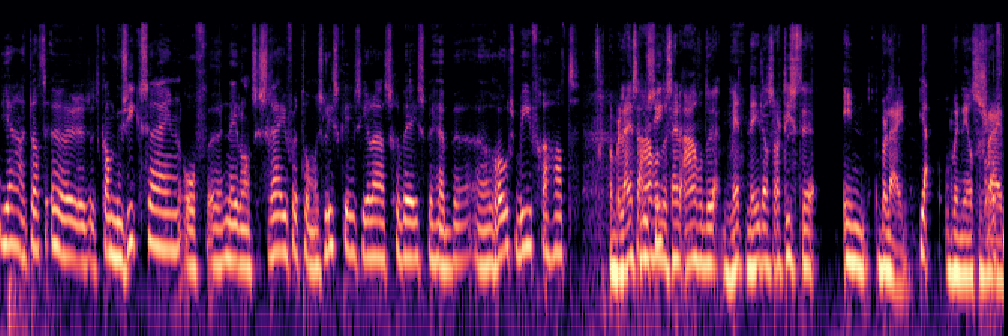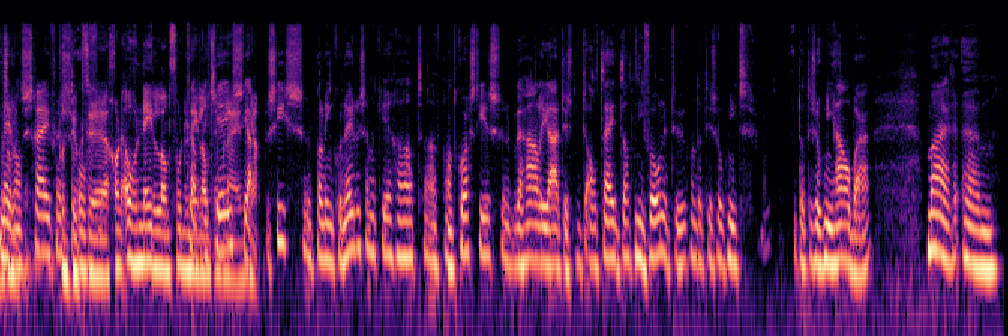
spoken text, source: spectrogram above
ja, dat, uh, het kan muziek zijn of uh, Nederlandse schrijver. Thomas Lieske is hier laatst geweest. We hebben uh, roastbeef gehad. Maar Berlijnse muziek. avonden zijn avonden met Nederlandse artiesten in Berlijn. Ja. Of met Nederlandse schrijvers. Of Nederlandse schrijvers. Producten, of, gewoon over Nederland voor de Nederlandse Berlijn. Ja, ja, precies. Paulien Cornelis hebben we een keer gehad. Afbrand Korstius. We halen, ja, het is niet altijd dat niveau natuurlijk. Want dat is ook niet, dat is ook niet haalbaar. Maar... Um,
